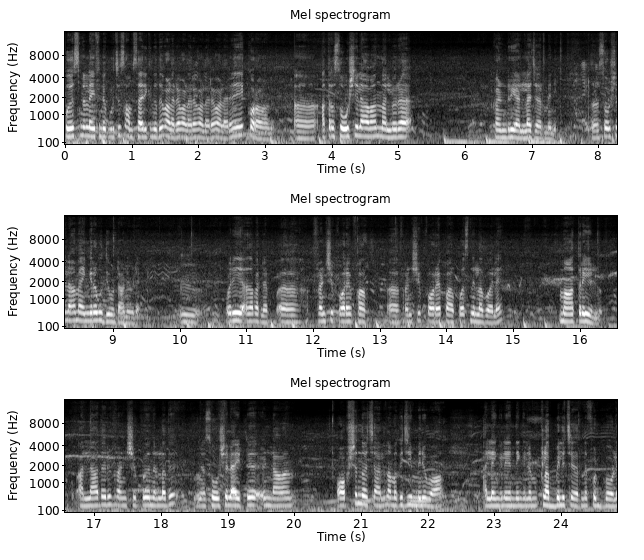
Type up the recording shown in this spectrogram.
പേഴ്സണൽ ലൈഫിനെ കുറിച്ച് സംസാരിക്കുന്നത് വളരെ വളരെ വളരെ വളരെ കുറവാണ്. അത്ര സോഷ്യൽ ആവാൻ നല്ലൊരു കൺട്രി അല്ല ജർമ്മനി. സോഷ്യൽ ആവാൻ ഭയങ്കര ബുദ്ധിമുട്ടാണ് ഇവിടെ. ഒരു അതാ പറഞ്ഞ friendship for a friendship for a purpose എന്നുള്ള പോലെ മാത്രമേ ഉള്ളൂ. അല്ലാതെ ഒരു ഫ്രണ്ട്ഷിപ്പ് എന്നുള്ളത് സോഷ്യലായിട്ട് ഉണ്ടാവാൻ ഓപ്ഷൻ എന്ന് വെച്ചാൽ നമുക്ക് ജിമ്മിന് പോവാം. അല്ലെങ്കിൽ എന്തെങ്കിലും ക്ലബ്ബിൽ ചേർന്ന് ഫുട്ബോൾ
